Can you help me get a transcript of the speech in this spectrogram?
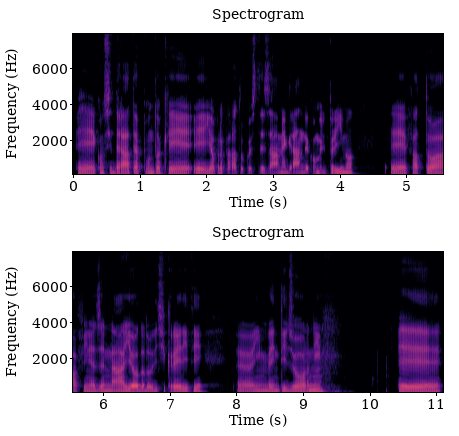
E considerate appunto che eh, io ho preparato questo esame grande come il primo eh, fatto a fine gennaio da 12 crediti eh, in 20 giorni e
